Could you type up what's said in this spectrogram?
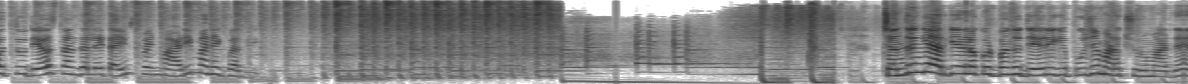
ಹೊತ್ತು ದೇವಸ್ಥಾನದಲ್ಲೇ ಟೈಮ್ ಸ್ಪೆಂಡ್ ಮಾಡಿ ಮನೆಗೆ ಬಂದ್ವಿ. ಚಂದ್ರಂಗೆ ಅರ್ಗೆ ಎಲ್ಲ ಕೊಟ್ಟು ಬಂದು ದೇವರಿಗೆ ಪೂಜೆ ಮಾಡಕ್ಕೆ ಶುರು ಮಾಡಿದೆ.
